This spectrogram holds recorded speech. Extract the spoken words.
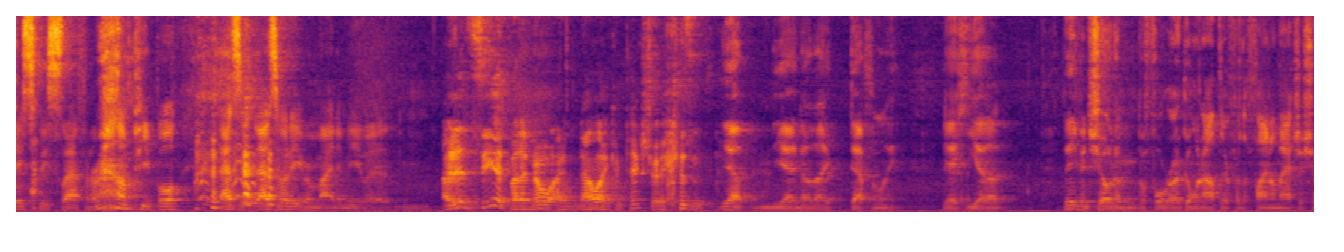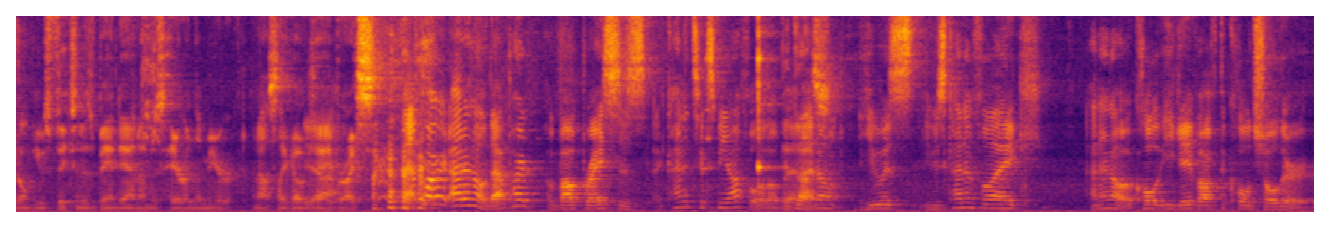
basically slapping around people. That's that's what he reminded me with. I didn't see it, but I know I, now I can picture it because Yeah, yeah, no, like definitely. Yeah, he uh, they even showed him before uh, going out there for the final match. I showed him he was fixing his bandana and his hair in the mirror, and I was like, okay, Yeah. Bryce. That part I don't know. That part about Bryce is kind of ticks me off a little bit. It does. I don't. He was he was kind of like I don't know. Cold. He gave off the cold shoulder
